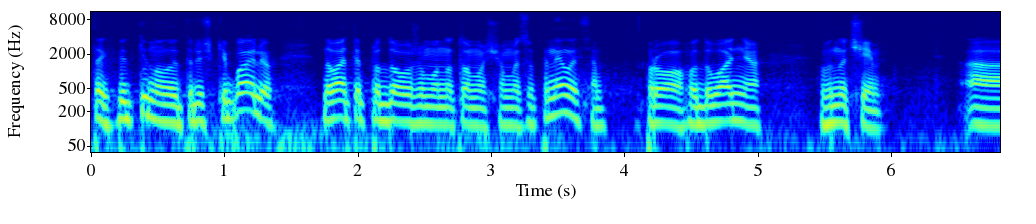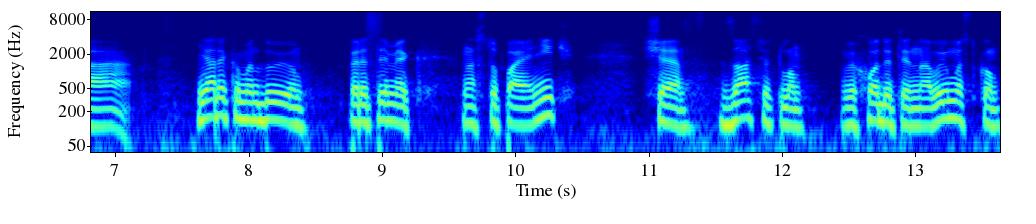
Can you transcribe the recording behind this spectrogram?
Так, підкинули трішки байлів. Давайте продовжимо на тому, що ми зупинилися, про годування вночі. А, я рекомендую перед тим, як наступає ніч, ще засвітлом виходити на вимостку,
